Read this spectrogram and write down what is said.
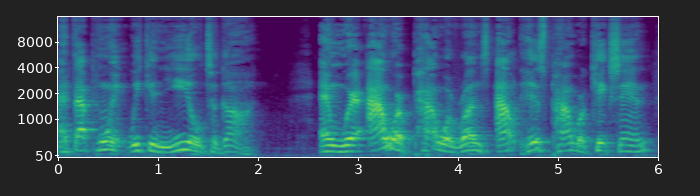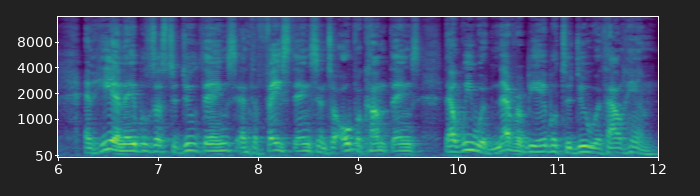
at that point, we can yield to God. And where our power runs out, his power kicks in and he enables us to do things and to face things and to overcome things that we would never be able to do without him.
